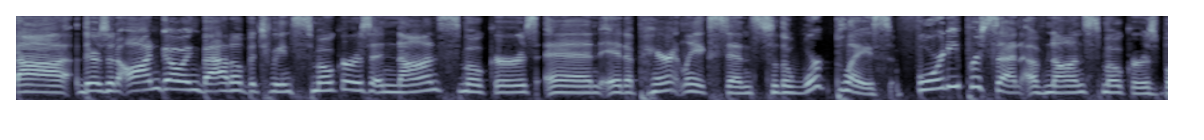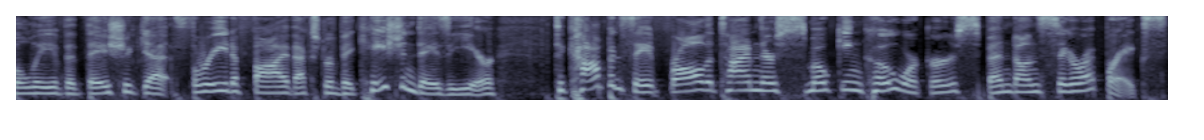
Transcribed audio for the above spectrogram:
Uh, there's an ongoing battle between smokers and non-smokers and it apparently extends to the workplace 40% of non-smokers believe that they should get three to five extra vacation days a year to compensate for all the time their smoking coworkers spend on cigarette breaks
